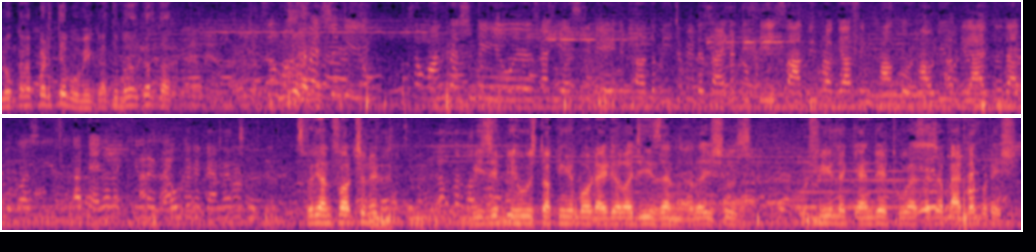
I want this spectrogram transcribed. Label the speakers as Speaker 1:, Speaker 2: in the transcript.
Speaker 1: लोकांना पडते भूमिका ते मदत करतात
Speaker 2: one question to you. So one question to you is that yesterday uh, the BJP decided to free Sadhvi Pragya Singh Thakur. How do you react to that? Because she's a terror accused.
Speaker 1: It's very unfortunate. BJP, who is talking about ideologies and other issues, would field a candidate who has such a bad reputation.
